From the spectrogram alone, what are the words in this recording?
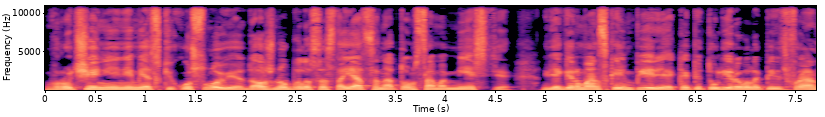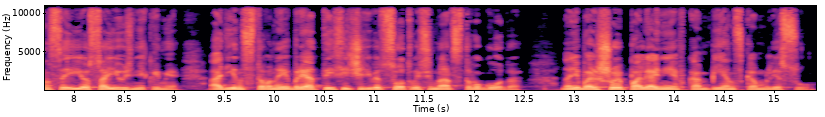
Вручение немецких условий должно было состояться на том самом месте, где Германская империя капитулировала перед Францией и ее союзниками 11 ноября 1918 года на небольшой поляне в Кампьенском лесу.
